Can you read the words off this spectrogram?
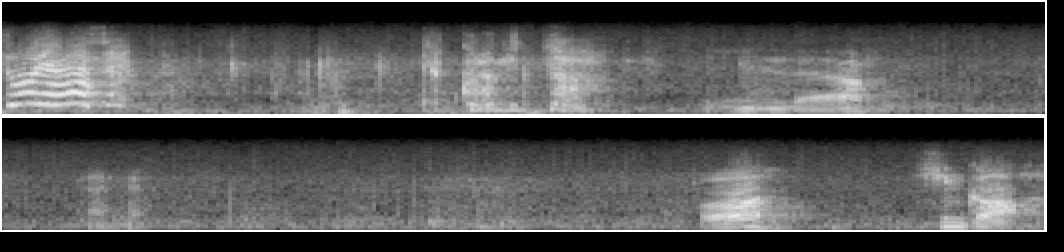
遠山さんこら切ったいいんだよおう新川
